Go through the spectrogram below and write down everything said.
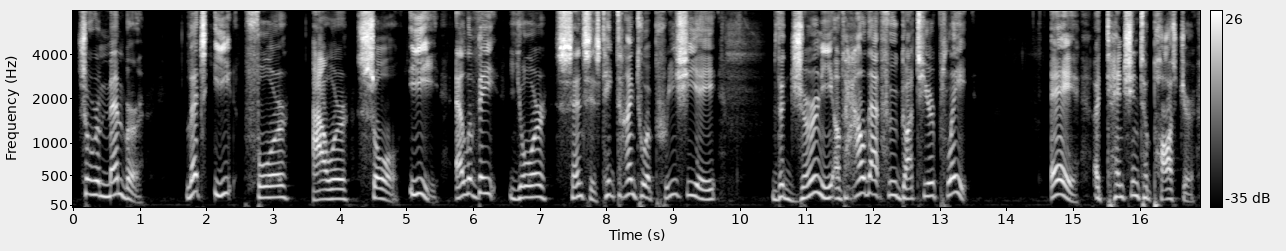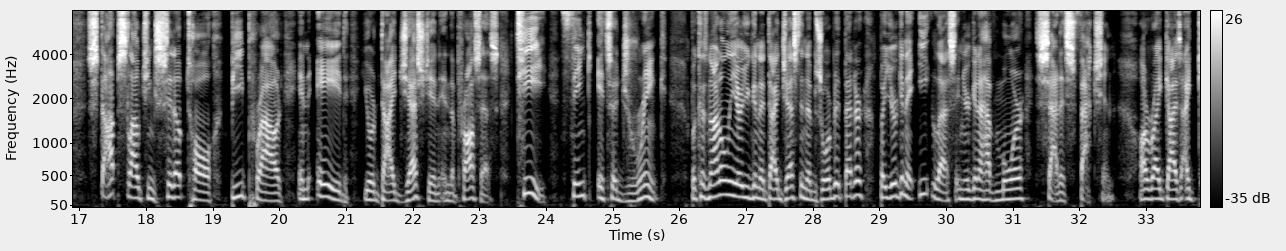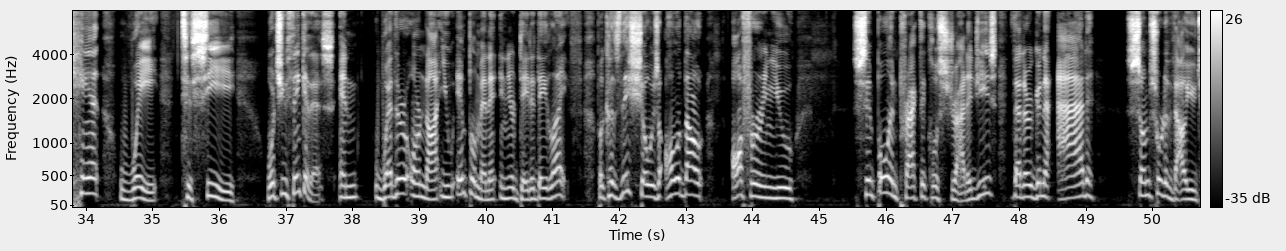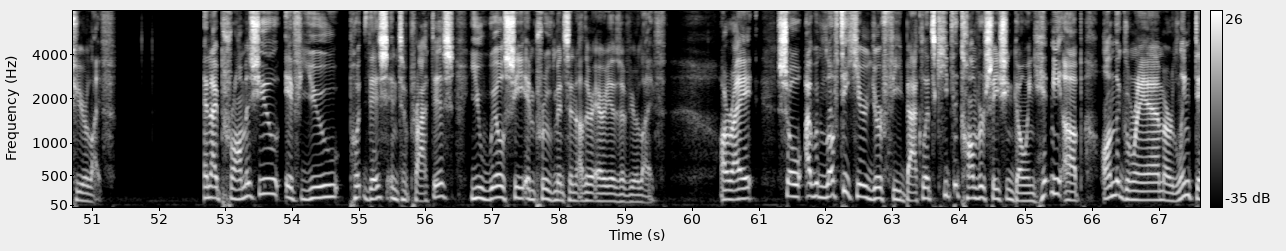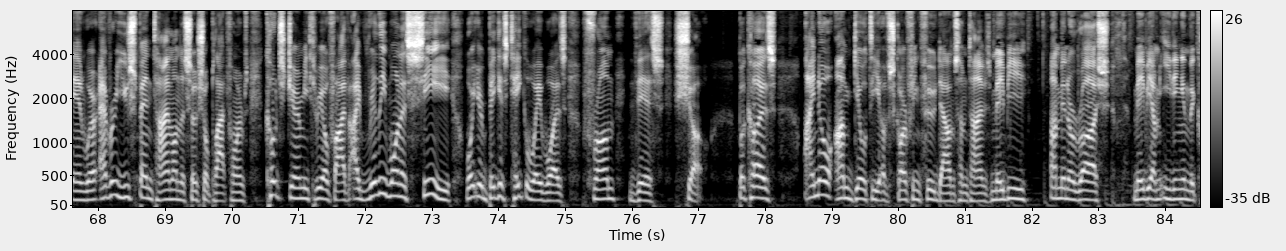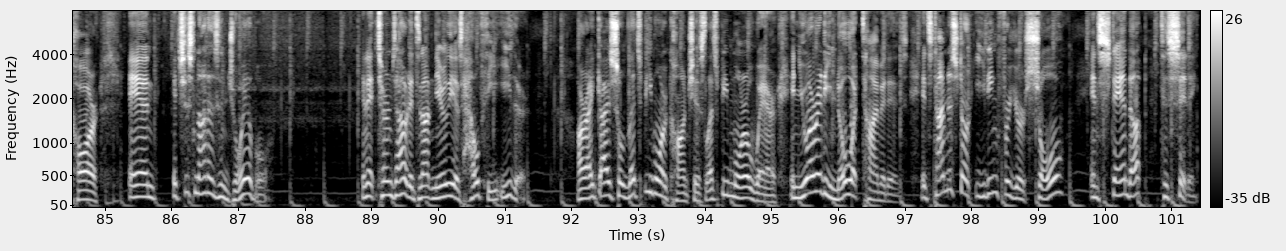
So remember, let's eat for our soul. E, elevate your senses. Take time to appreciate the journey of how that food got to your plate. A, attention to posture. Stop slouching, sit up tall, be proud, and aid your digestion in the process. T, think it's a drink because not only are you going to digest and absorb it better, but you're going to eat less and you're going to have more satisfaction. All right, guys, I can't wait to see what you think of this and whether or not you implement it in your day to day life. Because this show is all about offering you simple and practical strategies that are going to add some sort of value to your life. And I promise you, if you put this into practice, you will see improvements in other areas of your life. All right. So I would love to hear your feedback. Let's keep the conversation going. Hit me up on the gram or LinkedIn, wherever you spend time on the social platforms. Coach Jeremy 305. I really want to see what your biggest takeaway was from this show because I know I'm guilty of scarfing food down sometimes. Maybe I'm in a rush. Maybe I'm eating in the car and it's just not as enjoyable. And it turns out it's not nearly as healthy either. All right, guys, so let's be more conscious, let's be more aware, and you already know what time it is. It's time to start eating for your soul and stand up to sitting.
